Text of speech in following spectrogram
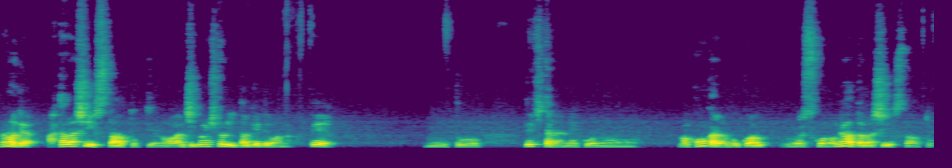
なので、新しいスタートっていうのは自分一人だけではなくて、うんと、できたらね、この、まあ、今回は僕は息子のね、新しいスタート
